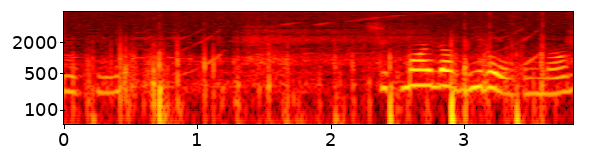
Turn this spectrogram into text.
Tamam şimdi. Çıkmayla bir oldum lan.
